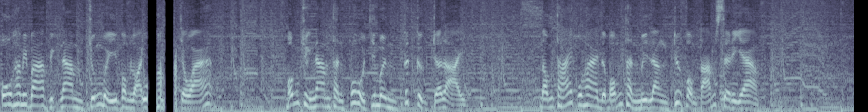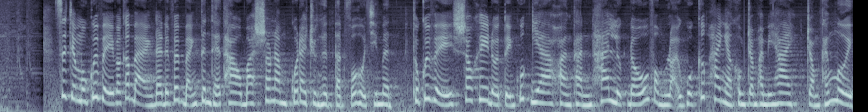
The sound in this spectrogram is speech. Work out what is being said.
U23 Việt Nam chuẩn bị vòng loại U23 châu Á. Bóng chuyền nam thành phố Hồ Chí Minh tích cực trở lại. Động thái của hai đội bóng thành Milan trước vòng 8 Serie A. Xin chào mừng quý vị và các bạn đã đến với bản tin thể thao 36 năm của Đài truyền hình Thành phố Hồ Chí Minh. Thưa quý vị, sau khi đội tuyển quốc gia hoàn thành hai lượt đấu vòng loại World Cup 2022 trong tháng 10,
